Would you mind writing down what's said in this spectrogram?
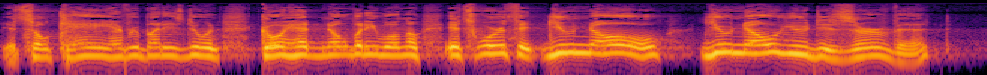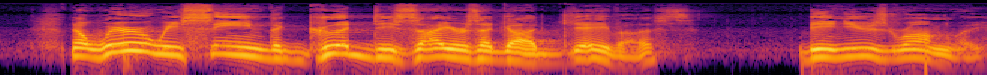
It's okay. Everybody's doing. Go ahead. Nobody will know. It's worth it. You know. You know you deserve it. Now, where are we seeing the good desires that God gave us being used wrongly?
